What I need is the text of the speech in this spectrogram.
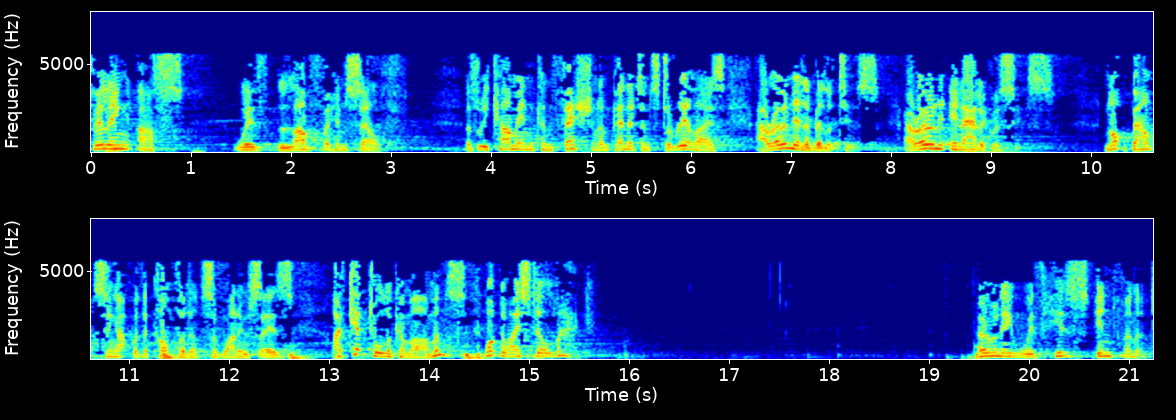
filling us with love for Himself. As we come in confession and penitence to realize our own inabilities, our own inadequacies, not bouncing up with the confidence of one who says, I've kept all the commandments, what do I still lack? Only with His infinite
